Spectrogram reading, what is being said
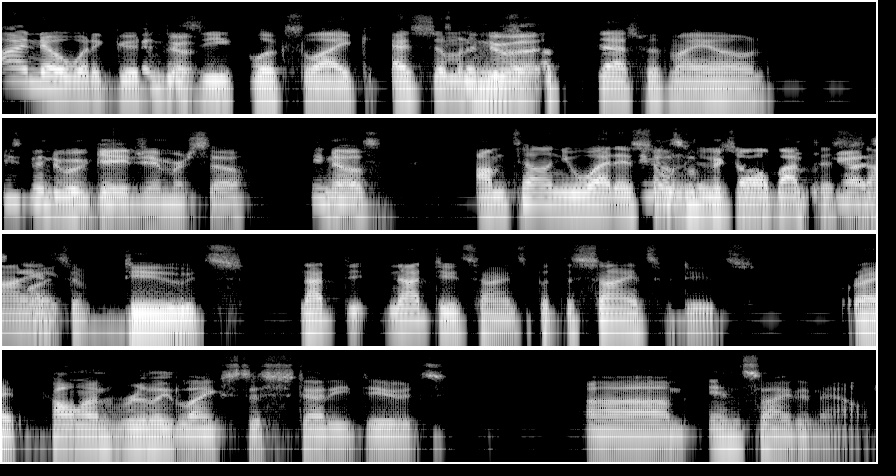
I know what a good physique looks like as someone who's a- obsessed with my own. He's been to a gay gym or so. He knows. I'm telling you what, as He someone who's the- all about the the science like. of dudes, not du- not dude science, but the science of dudes, right? Colin really likes to study dudes, um, inside and out.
